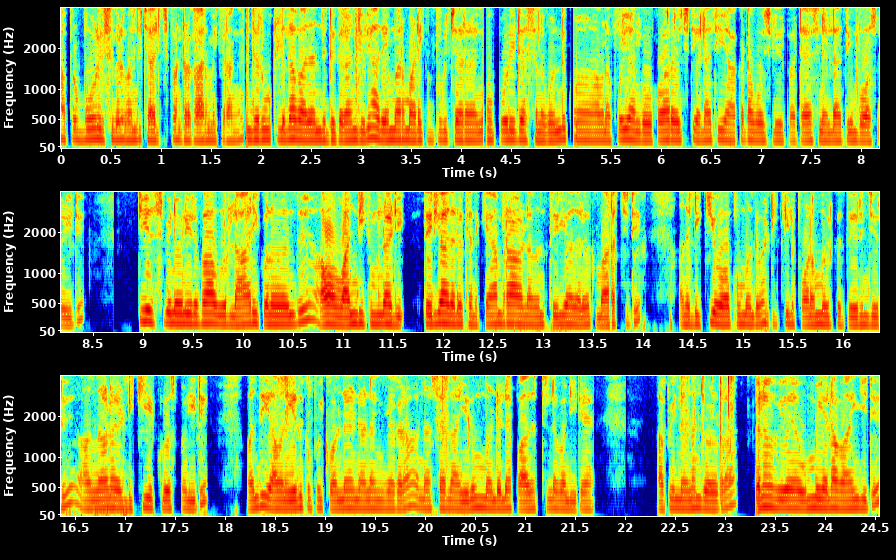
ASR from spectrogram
அப்புறம் போலீஸுகளை வந்து சர்ச் பண்ணுறக்க ஆரம்பிக்கிறாங்க. இந்த ரூட்டில் தான் வந்துட்டு இருக்கிறான்னு சொல்லி அதே மாதிரி மடக்கி பிடிச்சிடுறாங்க. போலீஸ் ஸ்டேஷனுக்கு வந்து அவனை போய் அங்கே உட்கார வச்சுட்டு எல்லாத்தையும் அக்கட்டா போக சொல்லியிருப்பா. ஸ்டேஷன் எல்லாத்தையும் போக சொல்லிட்டு டிஎஸ்பி பண்ணியிருப்பா ஒரு லாரி கொண்டு வந்து அவன் வண்டிக்கு முன்னாடி தெரியாத அளவுக்கு அந்த கேமராவில் வந்து தெரியாத அளவுக்கு மறைச்சிட்டு அந்த டிக்கியை ஓப்பன் பண்ணுவா டிக்கியில் பணமும் இருக்க தெரிஞ்சிரு. அதனால் டிக்கியை க்ளோஸ் பண்ணிட்டு வந்து அவனை எதுக்கு போய் கொண்டேன்னு கேட்குறான் நான் சார் நான் எதுவும் பண்ணல பதட்டில் பண்ணிட்டேன். அப்படின்னு சொல்கிறான் எல்லாம் உண்மையெல்லாம் வாங்கிட்டு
